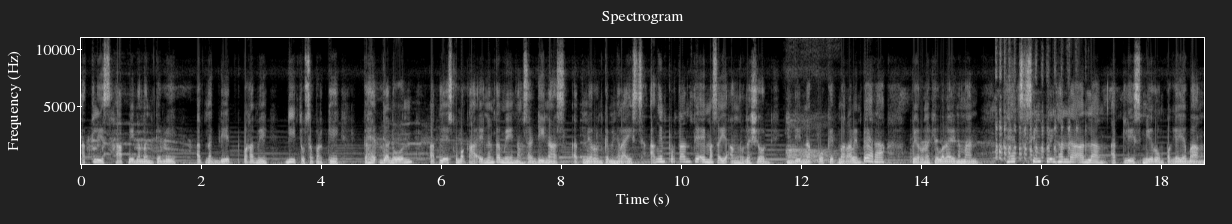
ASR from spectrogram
at least happy naman kami at nag-date pa kami dito sa parke. Kahit ganoon, at least kumakain lang kami ng sardinas at meron kaming rice. Ang importante ay masaya ang relasyon. Hindi na pocket maraming pera, pero naghiwalay naman. Kahit sa simpleng handaan lang, at least mayroong pagyayabang.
